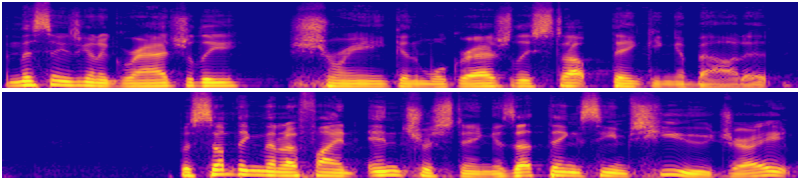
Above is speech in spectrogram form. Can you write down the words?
And this thing's going to gradually shrink and we'll gradually stop thinking about it. But something that I find interesting is that thing seems huge, right?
